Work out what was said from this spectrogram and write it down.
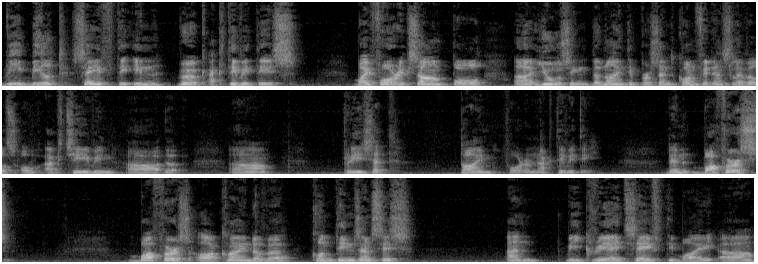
We build safety in work activities by, for example, uh, using the 90% confidence levels of achieving uh, the uh, preset time for an activity. Then buffers. Buffers are kind of a contingencies and we create safety by uh,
